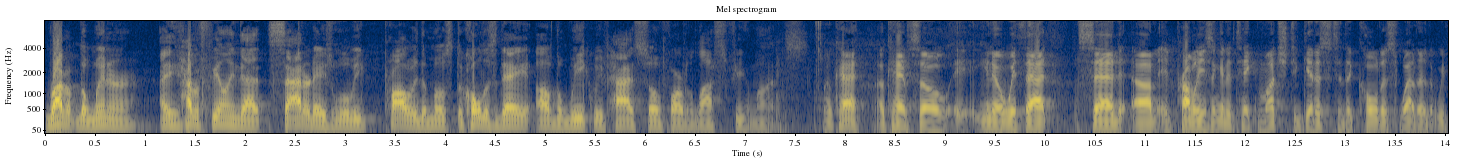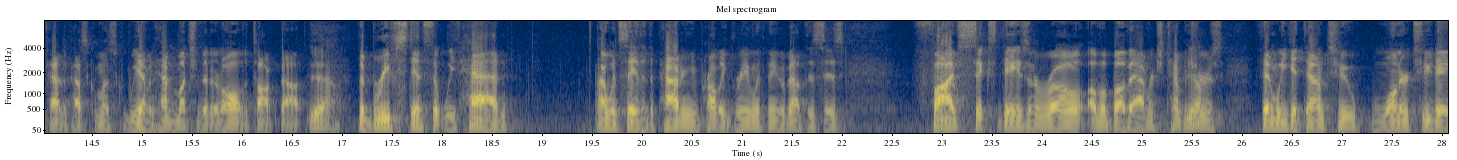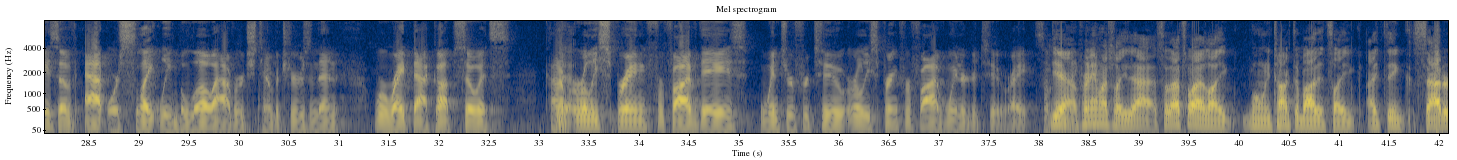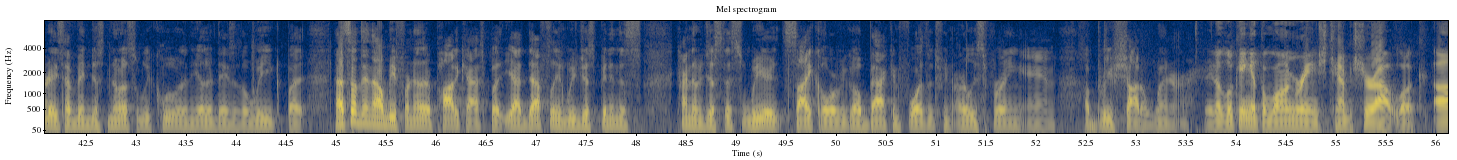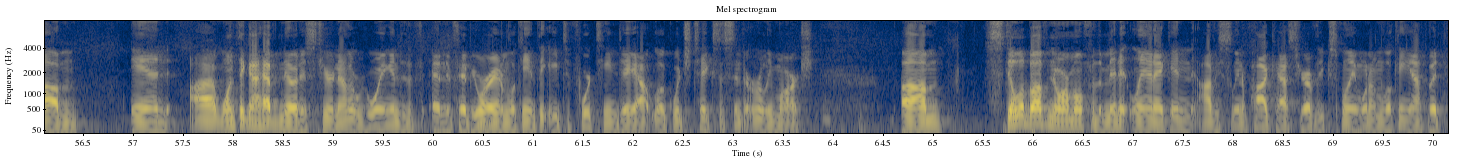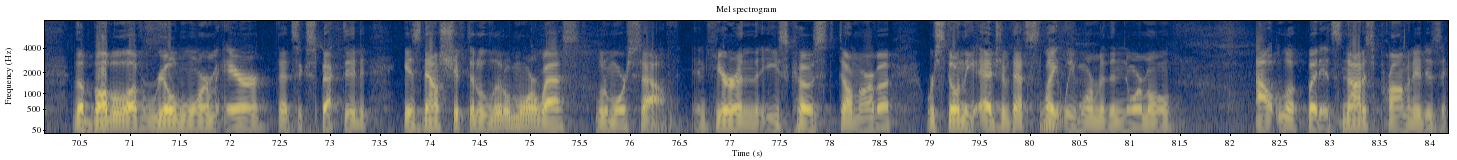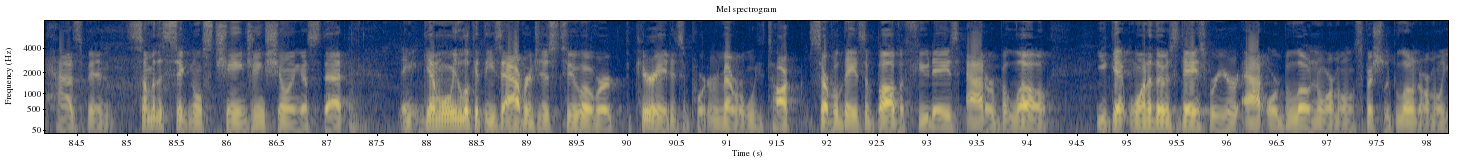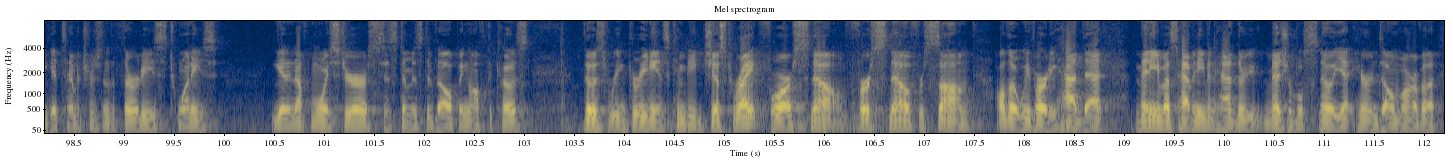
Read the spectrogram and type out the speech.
wrap up the winter I have a feeling that Saturdays will be probably the most the coldest day of the week we've had so far over the last few months. Okay, okay. So you know, with that said, um, it probably isn't going to take much to get us to the coldest weather that we've had the past couple months. We haven't had much of it at all to talk about. Yeah. The brief stints that we've had, I would say that the pattern you probably agree with me about this is five, six days in a row of above average temperatures. Yep then we get down to one or two days of at or slightly below average temperatures, and then we're right back up. So it's kind yeah. of early spring for five days, winter for two, early spring for five, winter to two, right? Something yeah, like pretty that. much like that. So that's why, like, when we talked about it, it's like I think Saturdays have been just noticeably cooler than the other days of the week. But that's something that'll be for another podcast. But yeah, definitely, we've just been in this kind of just this weird cycle where we go back and forth between early spring and a brief shot of winter. You know, looking at the long range temperature outlook. Um, and uh, one thing I have noticed here, now that we're going into the end of February, I'm looking at the 8 to 14 day outlook, which takes us into early March. Um, still above normal for the mid Atlantic, and obviously in a podcast here, I have to explain what I'm looking at, but the bubble of real warm air that's expected is now shifted a little more west, a little more south. And here on the East Coast, Delmarva, we're still on the edge of that slightly warmer than normal outlook, but it's not as prominent as it has been. Some of the signals changing, showing us that. And again, when we look at these averages too over the period, it's important to remember we've talked several days above, a few days at or below. You get one of those days where you're at or below normal, especially below normal. You get temperatures in the 30s, 20s. You get enough moisture. System is developing off the coast. Those ingredients can be just right for our snow. First snow for some, although we've already had that Many of us haven't even had the measurable snow yet here in Delmarva.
